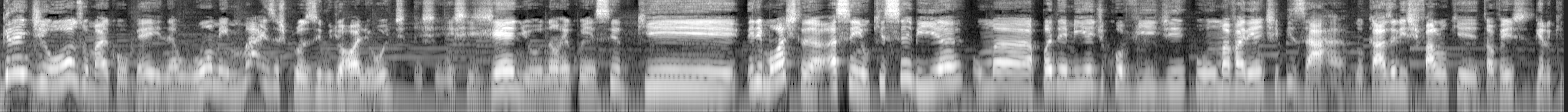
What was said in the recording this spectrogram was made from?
grandioso Michael Bay, né? O homem mais explosivo de Hollywood, esse, esse gênio não reconhecido, que ele mostra, assim, o que seria uma pandemia de Covid com uma variante bizarra. No caso, eles falam que, talvez, pelo que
